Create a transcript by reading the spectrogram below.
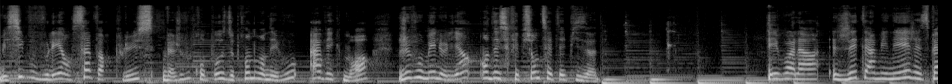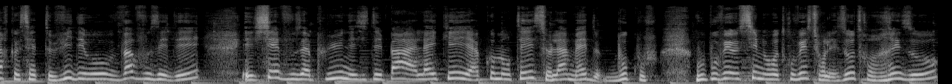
mais si vous voulez en savoir plus, ben, je vous propose de prendre rendez-vous avec moi. Je vous mets le lien en description de cet épisode. Et voilà, j'ai terminé. J'espère que cette vidéo va vous aider. Et si elle vous a plu, n'hésitez pas à liker et à commenter. Cela m'aide beaucoup. Vous pouvez aussi me retrouver sur les autres réseaux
